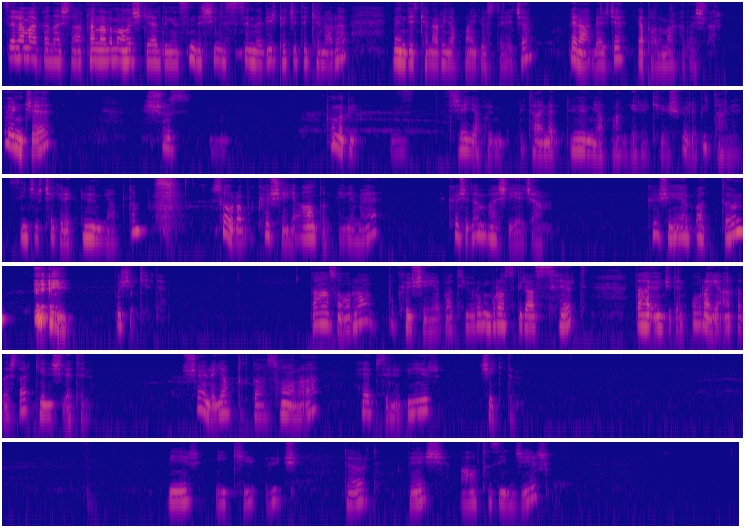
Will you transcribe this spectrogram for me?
Selam arkadaşlar kanalıma hoş geldiniz. Şimdi, şimdi sizinle bir peçete kenarı mendil kenarı yapmayı göstereceğim. Beraberce yapalım arkadaşlar. Önce şu bunu bir şey yapayım. Bir tane düğüm yapmam gerekiyor. Şöyle bir tane zincir çekerek düğüm yaptım. Sonra bu köşeyi aldım elime. Köşeden başlayacağım. Köşeye battım. bu şekilde. Daha sonra bu köşeye batıyorum. Burası biraz sert. Daha önceden orayı arkadaşlar genişletin. Şöyle yaptıktan sonra hepsini bir çektim. Bir, iki, üç, dört, beş, altı zincir.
